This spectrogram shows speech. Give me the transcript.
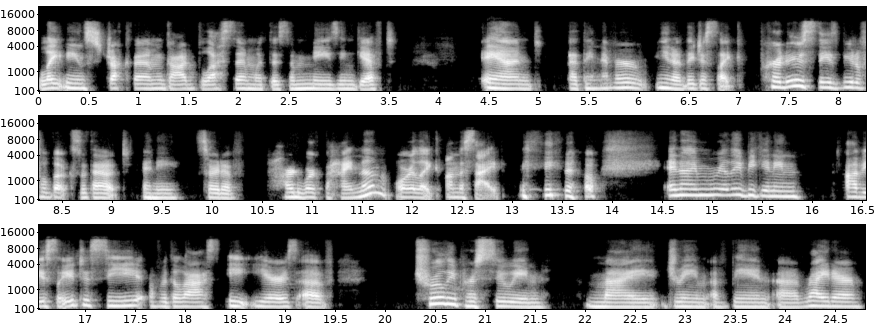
lightning struck them. God blessed them with this amazing gift. And that they never, you know, they just like produce these beautiful books without any sort of hard work behind them or like on the side, you know. And I'm really beginning, obviously, to see over the last eight years of truly pursuing my dream of being a writer,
